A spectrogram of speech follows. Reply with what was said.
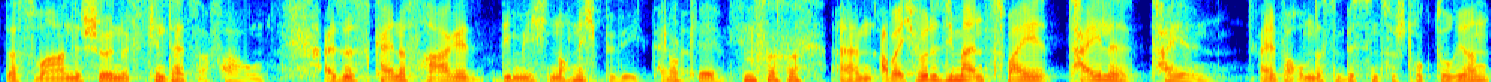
Das war eine schöne Kindheitserfahrung. Also es ist keine Frage, die mich noch nicht bewegt hätte. Okay. ähm, aber ich würde sie mal in zwei Teile teilen einfach um das ein bisschen zu strukturieren.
